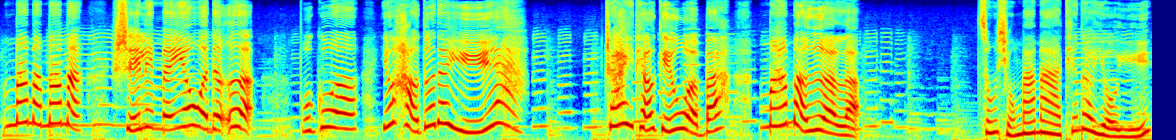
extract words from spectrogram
妈妈，妈妈，水里没有我的饿，不过有好多的鱼啊！抓一条给我吧，妈妈饿了。棕熊妈妈听到有鱼，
